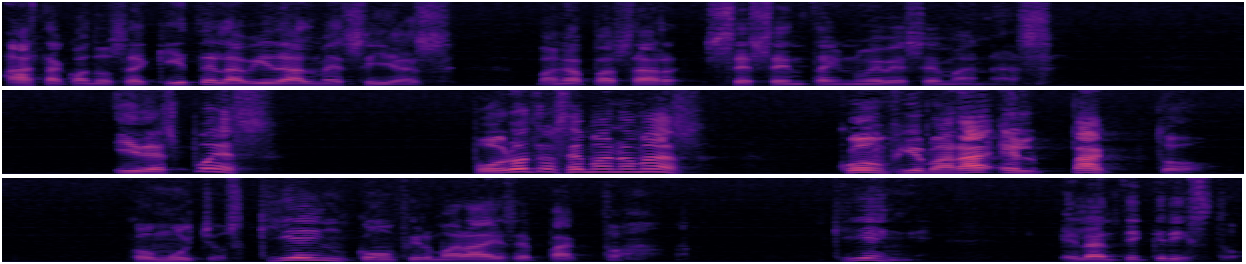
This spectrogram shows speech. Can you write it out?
hasta cuando se quite la vida al Mesías, van a pasar 69 semanas. Y después, por otra semana más, confirmará el pacto con muchos. ¿Quién confirmará ese pacto? ¿Quién? El anticristo.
